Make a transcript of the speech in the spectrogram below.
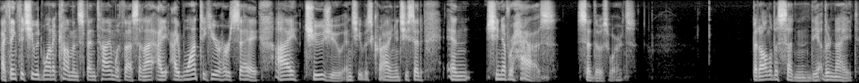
I think that she would want to come and spend time with us. And I, I, I want to hear her say, I choose you. And she was crying. And she said, and she never has said those words. But all of a sudden, the other night,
